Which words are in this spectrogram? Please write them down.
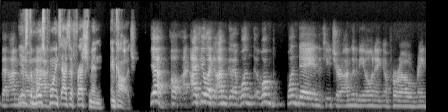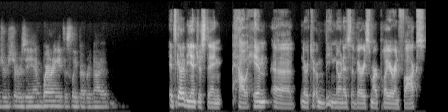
that I'm. He has the have. most points as a freshman in college. Yeah, oh, I, feel like I'm one one one day in the future. I'm going to be owning a Perreault Rangers jersey and wearing it to sleep every night. It's got to be interesting. How him uh being known as a very smart player in Fox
